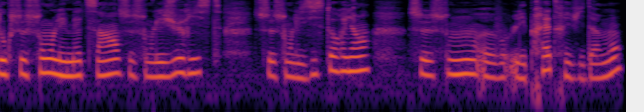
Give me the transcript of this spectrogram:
Donc ce sont les médecins, ce sont les juristes, ce sont les historiens, ce sont les prêtres évidemment,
